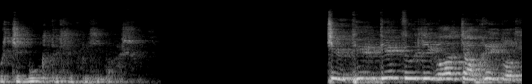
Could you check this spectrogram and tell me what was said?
Бүр чи мөнгө төлөх юм байгаа шүү олж авахын тулд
